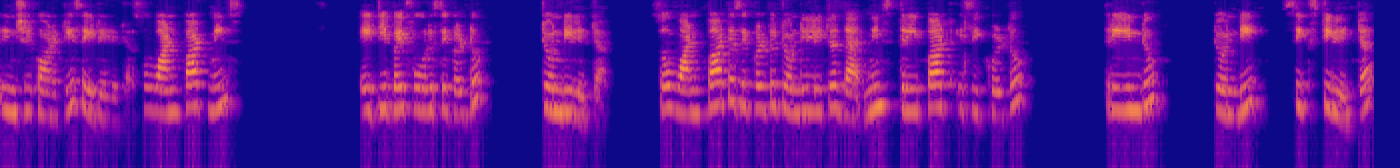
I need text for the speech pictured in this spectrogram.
initial quantity is 80 liter. So 1 part means 80 by 4 is equal to 20 liter. So 1 part is equal to 20 liter. That means 3 part is equal to 3 into 20, 60 liter.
